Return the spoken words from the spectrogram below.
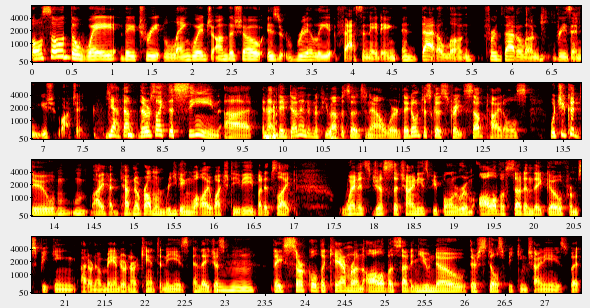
also, the way they treat language on the show is really fascinating. And that alone, for that alone reason, you should watch it. Yeah, that, there's like this scene, uh, and they've done it in a few episodes now, where they don't just go straight subtitles, which you could do. I had- have no problem reading while I watch TV, but it's like when it's just the Chinese people in a room, all of a sudden they go from speaking, I don't know, Mandarin or Cantonese, and they just Mhm. they circle the camera, and all of a sudden you know they're still speaking Chinese, but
